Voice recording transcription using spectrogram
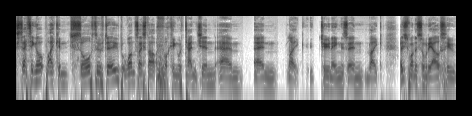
setting up I can sort of do, but once I start fucking with tension um and like tunings and like I just wanted somebody else who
